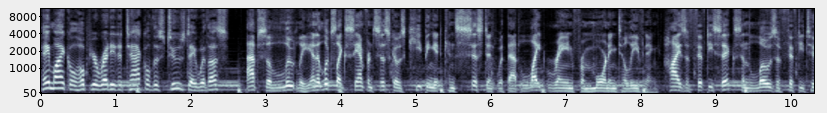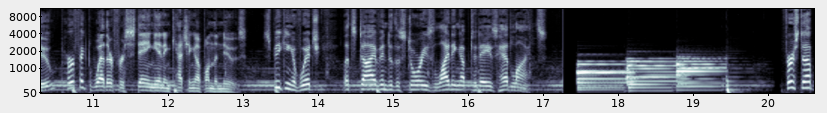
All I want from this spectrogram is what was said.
Hey, Michael, hope you're ready to tackle this Tuesday with us. Absolutely, and it looks like San Francisco's keeping it consistent with that light rain from morning till evening. Highs of 56 and lows of 52. Perfect weather for staying in and catching up on the news. Speaking of which, let's dive into the stories lighting up today's headlines. First up,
